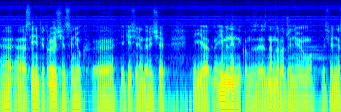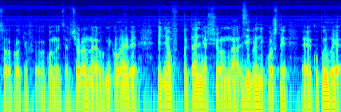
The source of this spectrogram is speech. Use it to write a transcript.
е, Арсеній Петрович Яценюк, е, який сьогодні, до речі, є іменинником з з днем народження йому сьогодні 40 років виконується. Вчора на- в Миколаєві підняв питання, що на зібрані кошти е, купили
